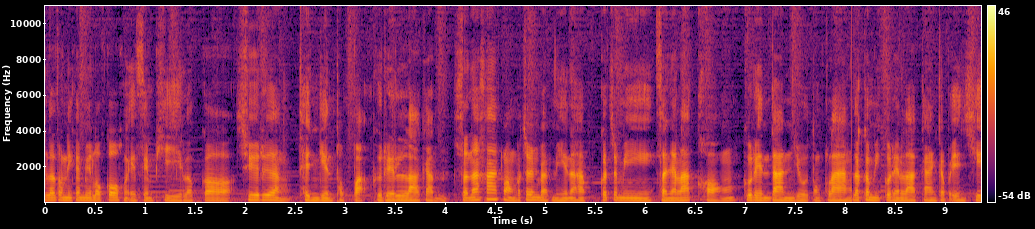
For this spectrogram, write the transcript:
แล้วตรงนี้ก็มีโลโก้ของ SMP แล้วก็ชื่อเรื่องเทนเยนทปะกุเรนลากันส่วนหน้าข้ากล่องก็จะเป็นแบบนี้นะครับ ก็จะมีสัญลักษณ์ของกุเรนดันอยู่ตรงกลาง แล้วก็มีกุเรนลากันกับเอ็นชิ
